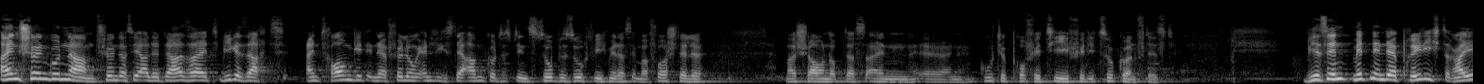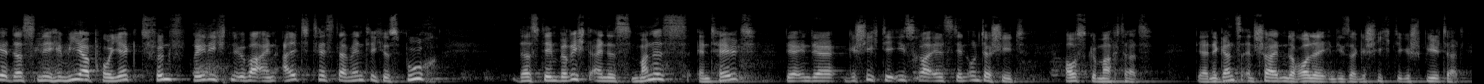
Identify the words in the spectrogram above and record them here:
Einen schönen guten Abend. Schön, dass ihr alle da seid. Wie gesagt, ein Traum geht in Erfüllung. Endlich ist der Abendgottesdienst so besucht, wie ich mir das immer vorstelle. Mal schauen, ob das ein, äh, eine gute Prophetie für die Zukunft ist. Wir sind mitten in der Predigtreihe das Nehemia-Projekt. Fünf Predigten über ein alttestamentliches Buch, das den Bericht eines Mannes enthält, der in der Geschichte Israels den Unterschied ausgemacht hat, der eine ganz entscheidende Rolle in dieser Geschichte gespielt hat.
